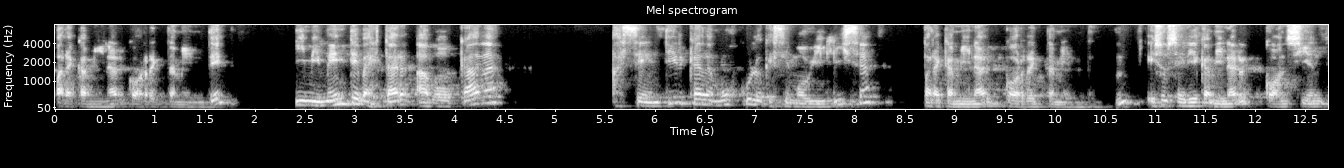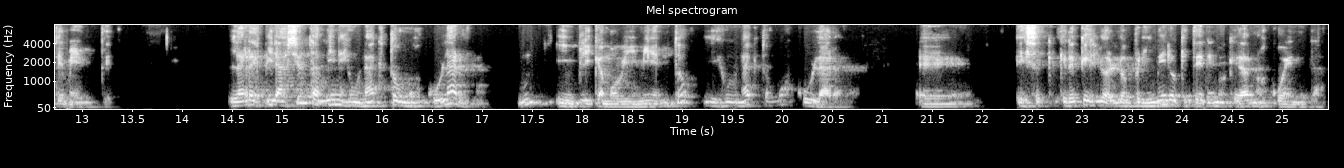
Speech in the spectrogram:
para caminar correctamente y mi mente va a estar abocada a sentir cada músculo que se moviliza para caminar correctamente. Eso sería caminar conscientemente. La respiración también es un acto muscular, implica movimiento y es un acto muscular. Eh, eso creo que es lo, lo primero que tenemos que darnos cuenta.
